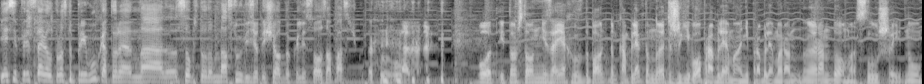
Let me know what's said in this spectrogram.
Если представил просто приву, которая на собственном носу везет еще одно колесо, запасочку такую. Вот, и то, что он не заехал с дополнительным комплектом, но это же его проблема, а не проблема ран- рандома. Слушай, ну.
